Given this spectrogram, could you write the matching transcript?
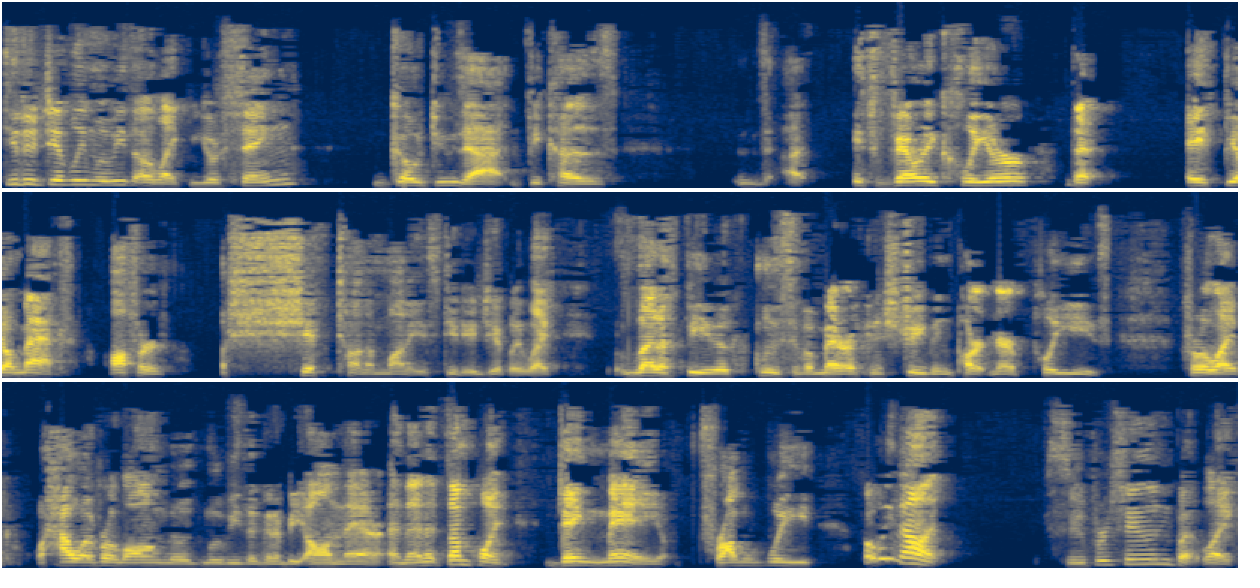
Studio Ghibli movies are like your thing go do that because uh, it's very clear that HBO Max offers a shit ton of money Studio Ghibli. Like, let us be an exclusive American streaming partner, please, for like however long those movies are going to be on there. And then at some point, they may probably, probably not super soon, but like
